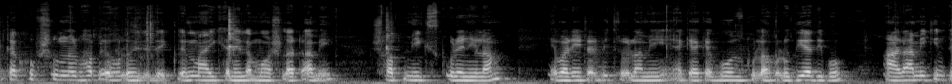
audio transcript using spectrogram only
এটা খুব সুন্দরভাবে হলো যে দেখলেন মাইখা নিলাম মশলাটা আমি সব মিক্স করে নিলাম। এবার এটার ভিতরে হলো আমি একে একে গোলগুলো হলো দিয়ে দিব। আর আমি কিন্তু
